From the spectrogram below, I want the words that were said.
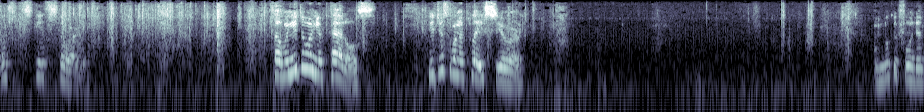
let's get started. So when you're doing your petals, you just want to place your I'm looking for the,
